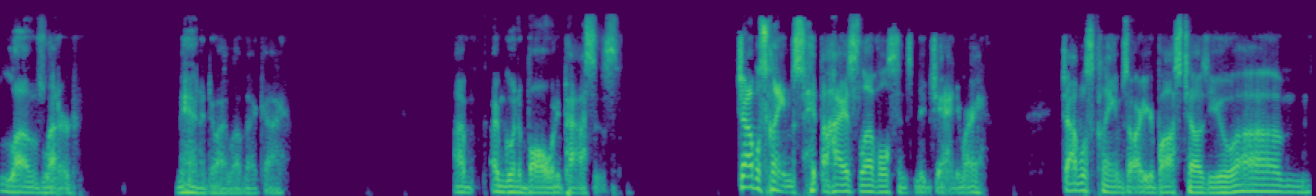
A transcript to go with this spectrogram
love letter. Man, do I love that guy. I'm I'm going to bawl when he passes. Jobless claims hit the highest level since mid-January. Jobless claims are your boss tells you, um,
